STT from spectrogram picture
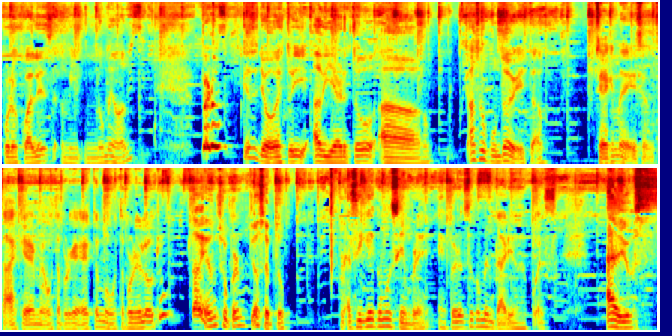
por los cuales a mí no me van. Pero, qué sé yo, estoy abierto a a su punto de vista. Si es que me dicen, ¿sabes qué? Me gusta porque esto, me gusta porque lo otro. Está bien, súper, yo acepto. Así que como siempre, espero sus comentarios después. Adiós.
